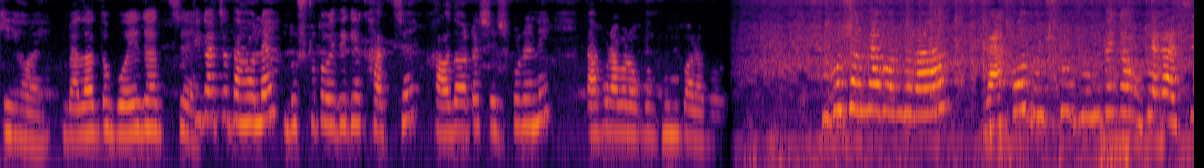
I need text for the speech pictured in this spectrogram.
কি হয়, বেলা তো বয়ে যাচ্ছে। ঠিক আছে তাহলে, দুষ্টু তো ওইদিকে খাচ্ছে, খাওয়া দাওয়াটা শেষ করে নিই, তারপর আবার ওকে ঘুম পাড়াবো। শুভ সন্ধ্যা, বন্ধুরা। দেখো, দুষ্টু ঘুম থেকে উঠে গেছে।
